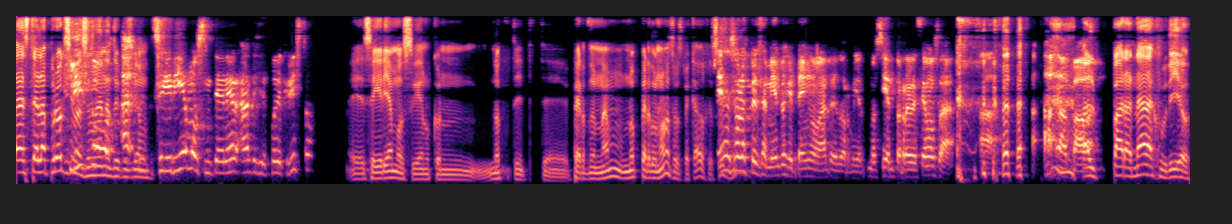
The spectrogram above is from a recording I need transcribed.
hasta la próxima semana te juzgamos. ¿Seguiríamos sin tener antes y después de Cristo? Eh, seguiríamos con no perdonamos no perdonó nuestros pecados Jesús, esos son los pensamientos que tengo antes de dormir lo siento regresemos a, al para nada judío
